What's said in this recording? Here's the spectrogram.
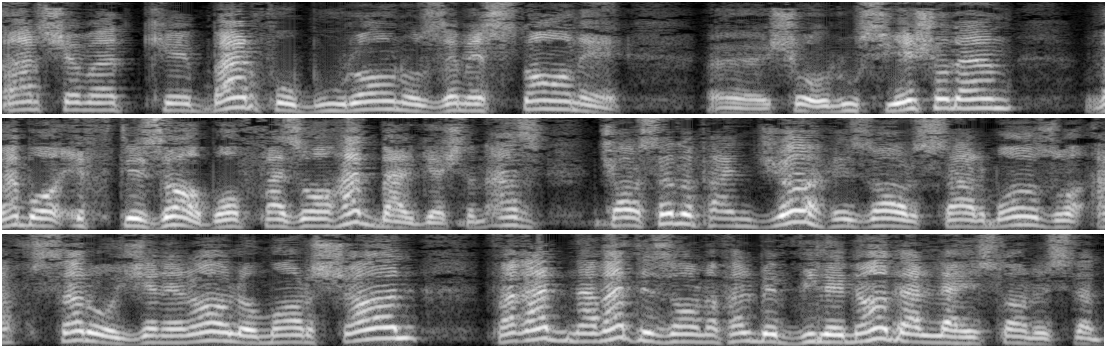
عرض شود که برف و بوران و زمستان روسیه شدن و با افتضا با فضاحت برگشتن. از 450 هزار سرباز و افسر و ژنرال و مارشال فقط 90 هزار نفر به ویلنا در لهستان رسیدن.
